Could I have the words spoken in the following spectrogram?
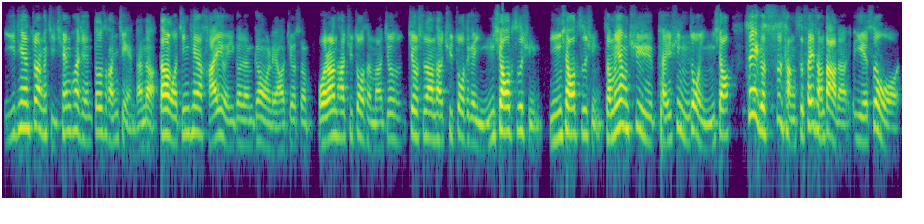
一天赚个几千块钱都是很简单的。当然，我今天还有一个人跟我聊，就是我让他去做什么，就是就是让他去做这个营销咨询。营销咨询怎么样去培训做营销？这个市场是非常大的，也是我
